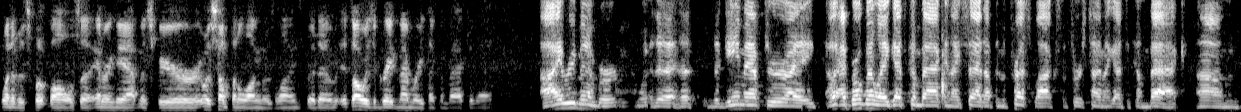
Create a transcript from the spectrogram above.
one of his footballs uh, entering the atmosphere. It was something along those lines. But uh, it's always a great memory thinking back to that. I remember the the game after I I broke my leg, got to come back, and I sat up in the press box the first time I got to come back. Um,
